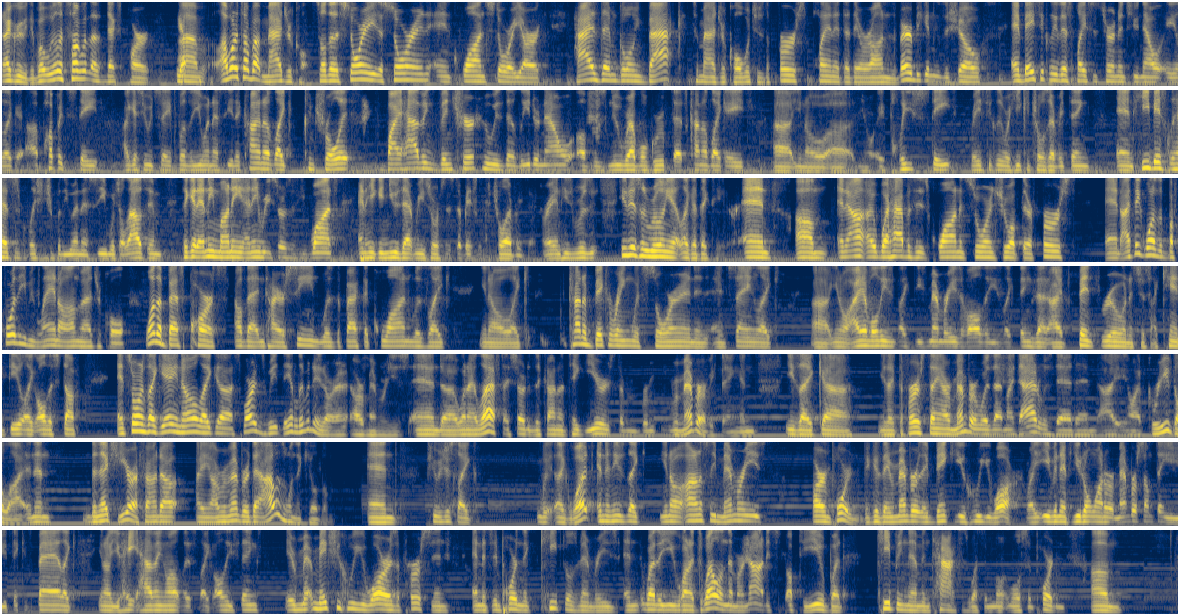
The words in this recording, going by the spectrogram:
I agree with you. But we, let's talk about the next part. Yep. Um, I want to talk about Madrigal. So the story, the Soren and Kwan story arc, has them going back to Madrigal, which is the first planet that they were on in the very beginning of the show. And basically, this place is turned into now a like a puppet state, I guess you would say, for the UNSC to kind of like control it by having Venture, who is the leader now of this new rebel group, that's kind of like a uh, you know uh, you know a police state, basically where he controls everything. And he basically has this relationship with the UNSC, which allows him to get any money, any resources he wants, and he can use that resources to basically control everything, right? And he's really, he's basically ruling it like a dictator. And um, and uh, what happens is Kwan and Soren show up there first, and I think one of the before they even land on the Madrigal, one of the best parts of that entire scene was the fact that Kwan was like, you know, like kind of bickering with Soren and, and saying like, uh, you know, I have all these like these memories of all these like things that I've been through, and it's just I can't deal like all this stuff. And Soren's like, yeah, you know, like uh, Spartans, we they eliminated our, our memories. And uh, when I left, I started to kind of take years to rem- remember everything. And he's like, uh, he's like, the first thing I remember was that my dad was dead, and I, you know, I've grieved a lot. And then the next year, I found out, I, I remembered that I was one that killed him. And she was just like, like what? And then he was like, you know, honestly, memories are important because they remember they make you who you are, right? Even if you don't want to remember something, you think it's bad, like you know, you hate having all this, like all these things. It rem- makes you who you are as a person, and it's important to keep those memories. And whether you want to dwell on them or not, it's up to you. But keeping them intact is what's the mo- most important. Um,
